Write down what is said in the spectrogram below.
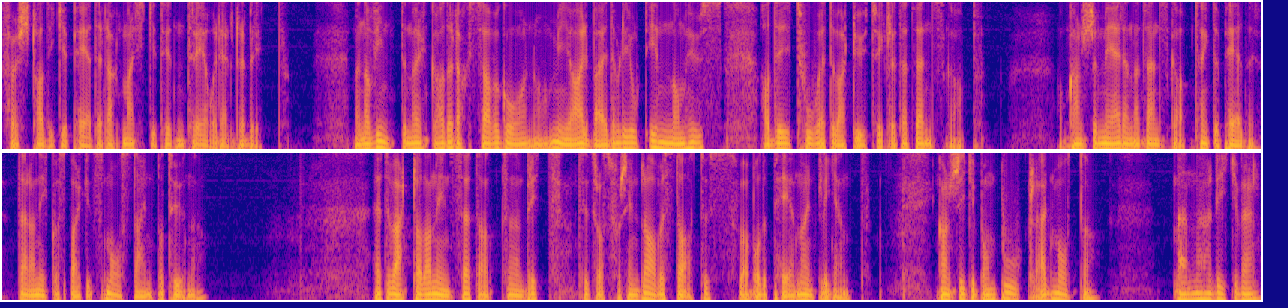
Først hadde ikke Peder lagt merke til den tre år eldre Britt. Men når vintermørket hadde lagt seg over gården og mye av arbeidet ble gjort innomhus, hadde de to etter hvert utviklet et vennskap. Og kanskje mer enn et vennskap, tenkte Peder der han gikk og sparket småstein på tunet. Etter hvert hadde han innsett at Britt, til tross for sin lave status, var både pen og intelligent. Kanskje ikke på en boklærd måte, men likevel,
